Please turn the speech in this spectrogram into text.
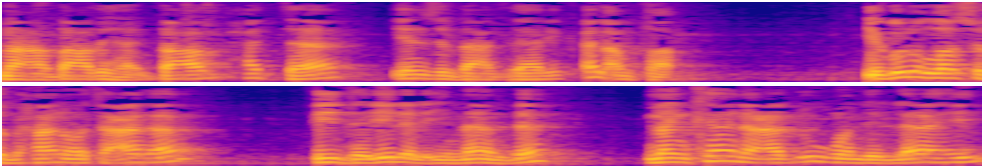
مع بعضها البعض حتى ينزل بعد ذلك الأمطار. يقول الله سبحانه وتعالى في دليل الإيمان به من كان عدوا لله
